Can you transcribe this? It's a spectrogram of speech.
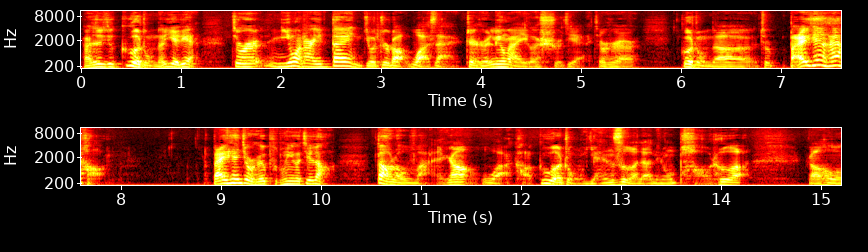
反正就各种的夜店，就是你往那儿一待，你就知道，哇塞，这是另外一个世界。就是各种的，就白天还好，白天就是普通一个街道。到了晚上，我靠，各种颜色的那种跑车，然后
